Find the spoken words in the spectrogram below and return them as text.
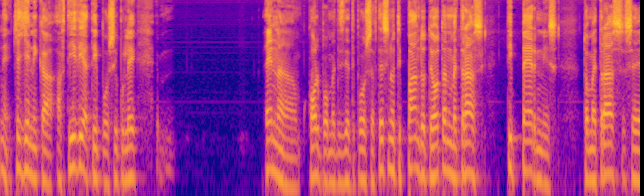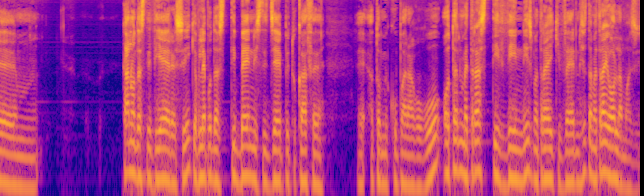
ναι, και γενικά αυτή η διατύπωση που λέει. Ένα κόλπο με τις διατυπώσεις αυτές είναι ότι πάντοτε όταν μετράς τι παίρνεις, το μετράς σε, μ, κάνοντας τη διαίρεση και βλέποντας τι μπαίνει στην τσέπη του κάθε ε, ατομικού παραγωγού, όταν μετράς τι δίνεις, μετράει η κυβέρνηση, τα μετράει όλα μαζί.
